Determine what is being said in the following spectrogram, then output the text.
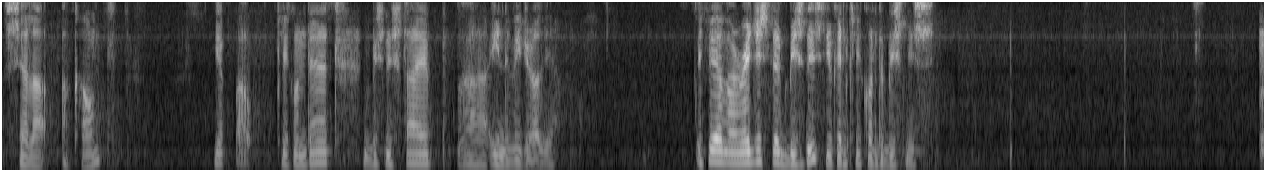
seller account. Yep I'll click on that. Business type uh, individual yeah. If you have a registered business you can click on the business.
